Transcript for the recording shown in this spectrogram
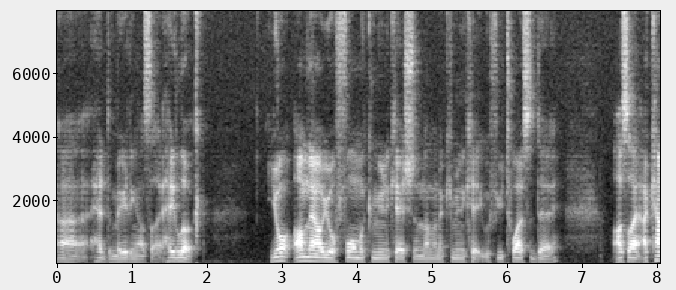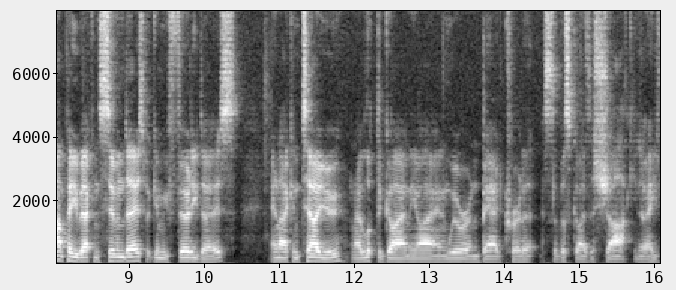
uh, had the meeting. I was like, "Hey, look, you're, I'm now your form of communication, and I'm going to communicate with you twice a day." I was like, I can't pay you back in seven days, but give me 30 days. And I can tell you, and I looked the guy in the eye, and we were in bad credit. So this guy's a shark, you know, he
